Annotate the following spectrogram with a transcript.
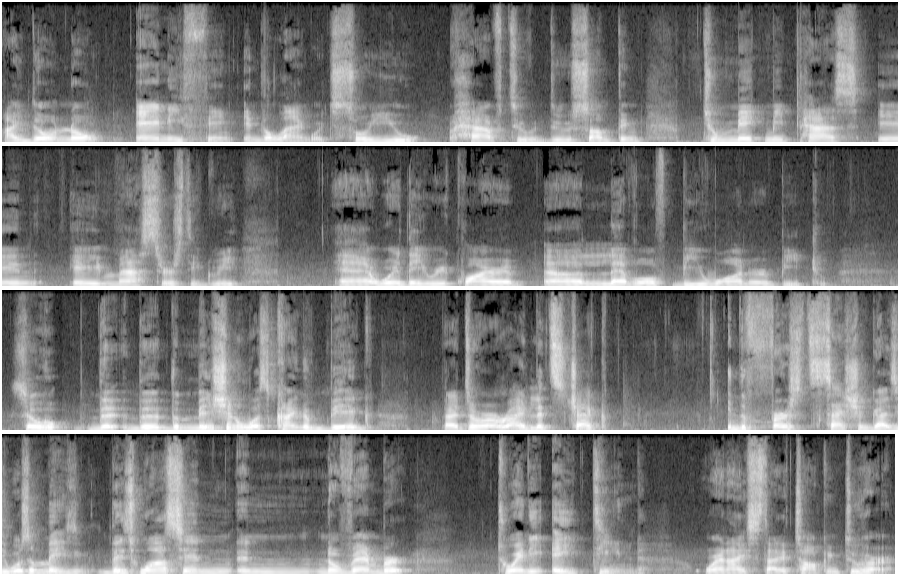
I don't know anything in the language. So you have to do something to make me pass in a master's degree uh, where they require a, a, level of B1 or B2. So the, the, the mission was kind of big. I told her, all right, let's check. In the first session, guys, it was amazing. This was in, in November 2018 when I started talking to her.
